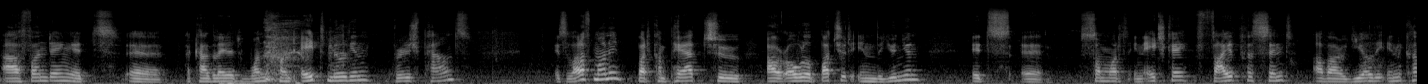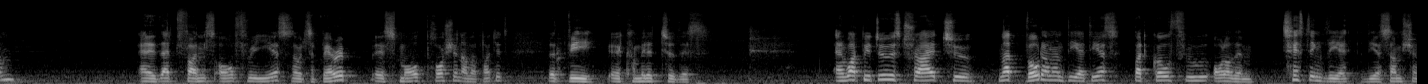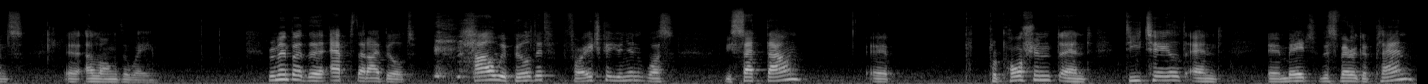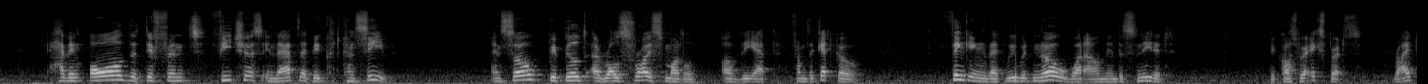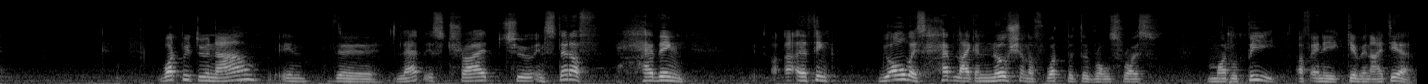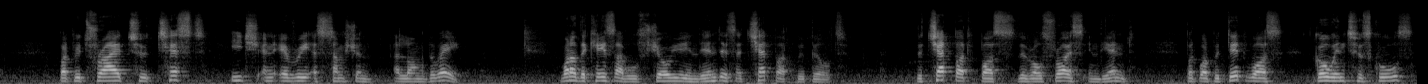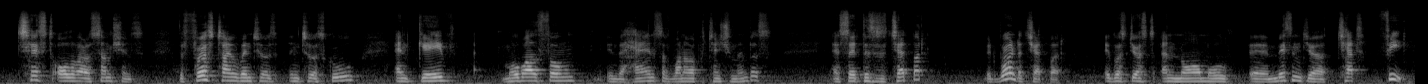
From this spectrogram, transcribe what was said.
Our funding it's uh, I calculated 1.8 million British pounds. It's a lot of money, but compared to our overall budget in the union, it's uh, somewhat in HK 5% of our yearly income and that funds all three years. So it's a very uh, small portion of our budget that we uh, committed to this. And what we do is try to not vote on the ideas, but go through all of them, testing the, the assumptions uh, along the way. Remember the app that I built. How we built it for HK Union was we sat down, uh, proportioned and detailed, and uh, made this very good plan having all the different features in the app that we could conceive. And so we built a Rolls Royce model of the app from the get go, thinking that we would know what our members needed because we're experts, right? What we do now in the lab is try to, instead of having, I think we always have like a notion of what would the Rolls Royce model be of any given idea but we try to test each and every assumption along the way. One of the cases I will show you in the end is a chatbot we built. The chatbot was the Rolls Royce in the end, but what we did was go into schools, test all of our assumptions. The first time we went a, into a school and gave a mobile phone in the hands of one of our potential members and said, This is a chatbot. It weren't a chatbot, it was just a normal uh, messenger chat feed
